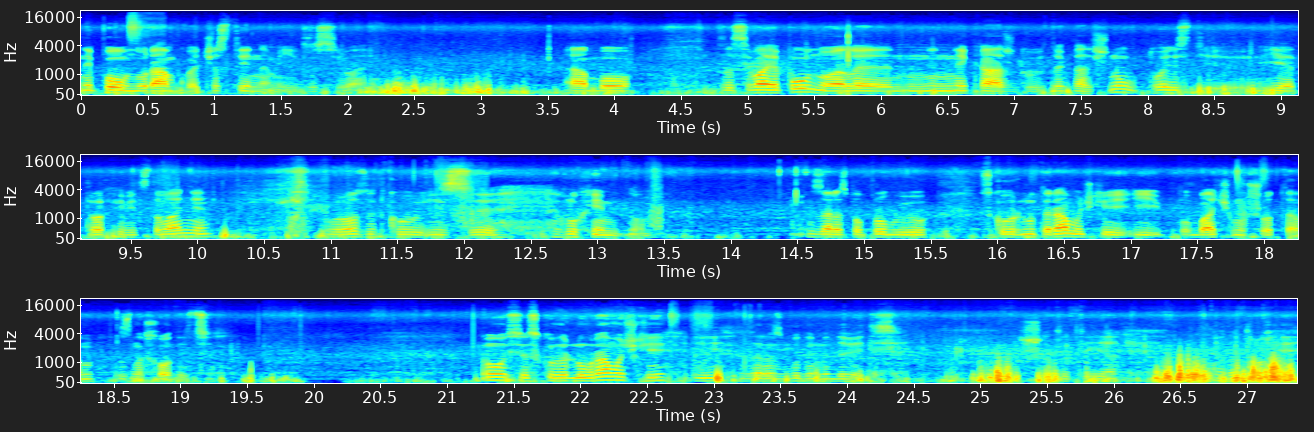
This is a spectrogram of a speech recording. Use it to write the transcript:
не повну рамку, а частинами їх засіває. Або засіває повну, але не- кожну і так далі. Ну, тобто є трохи відставання в розвитку із е, глухим дном. Зараз спробую сковернути рамочки і побачимо, що там знаходиться. Ну, ось я сковернув рамочки і зараз будемо дивитися, що тут і як. Зараз трохи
